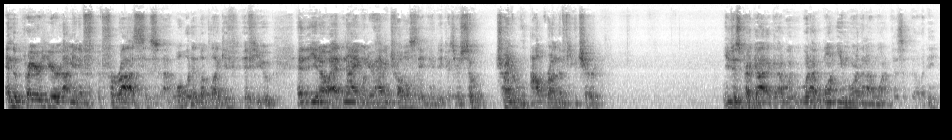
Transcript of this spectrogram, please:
And the prayer here, I mean, if, for us, is uh, what would it look like if, if you, you know, at night when you're having trouble sleeping because you're so trying to outrun the future, you just pray, God, God would, would I want you more than I want visibility?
